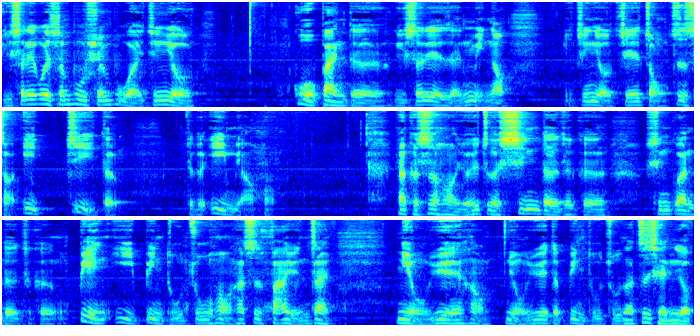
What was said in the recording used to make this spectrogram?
以色列卫生部宣布啊，已经有过半的以色列人民哦，已经有接种至少一剂的这个疫苗哈。那可是哈，由于这个新的这个新冠的这个变异病毒株哈，它是发源在纽约哈，纽约的病毒株。那之前有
